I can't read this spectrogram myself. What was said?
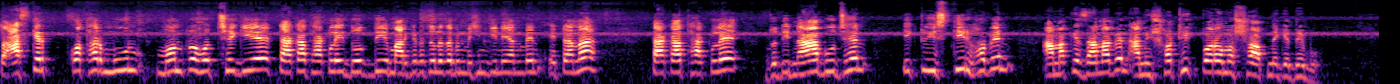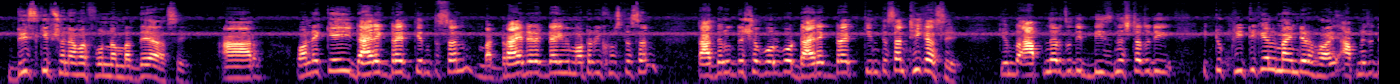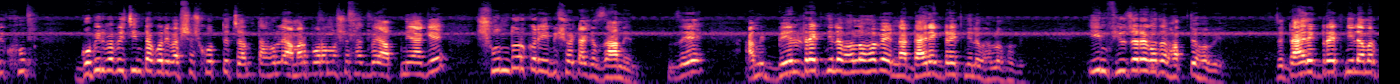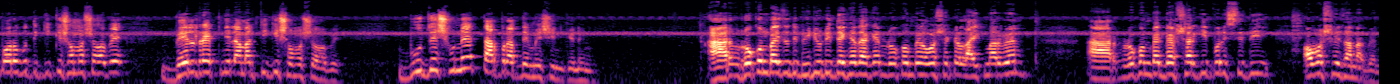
তো আজকের কথার মূল মন্ত্র হচ্ছে গিয়ে, টাকা থাকলেই দোষ দিয়ে মার্কেটে চলে যাবেন, মেশিন কিনে আনবেন। এটা না, টাকা থাকলে যদি না বুঝেন, একটু স্থির হবেন, আমাকে জানাবেন, আমি সঠিক পরামর্শ আপনাকে দেবো। ডিসক্রিপশনে আমার ফোন নাম্বার দেয়া আছে। আর অনেকেই ডাইরেক্ট ড্রাইভ কিনতে চান বা ড্রাই ডাইরেক্ট ড্রাইভ মোটরই খুঁজতে চান, তাদের উদ্দেশ্যে বলব ডাইরেক্ট ড্রাইভ কিনতে চান, ঠিক আছে। কিন্তু আপনার যদি বিজনেসটা যদি একটু ক্রিটিক্যাল মাইন্ডের হয়, আপনি যদি খুব গভীরভাবে চিন্তা করে ব্যবসা করতে চান, তাহলে আমার পরামর্শ থাকবে আপনি আগে সুন্দর করে এই বিষয়টাকে জানেন যে আমি বেল ড্রাইভ নিলে ভালো হবে না ডাইরেক্ট ড্রাইভ নিলে ভালো হবে। ইন ফিউচারের কথা ভাবতে হবে যে ডাইরেক্ট ড্রাইভ নিলে আমার পরবর্তী কি কি সমস্যা হবে, বেল ড্রাইভ নিলে আমার কি কি সমস্যা হবে। বুঝে শুনে তারপর আপনি মেশিন কেনেন। আর রোকন ভাই যদি ভিডিওটি দেখে থাকেন, রোকন ভাই অবশ্যই একটা লাইক মারবেন। আর রোকন ভাই ব্যবসার কি পরিস্থিতি, অবশ্যই জানাবেন।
